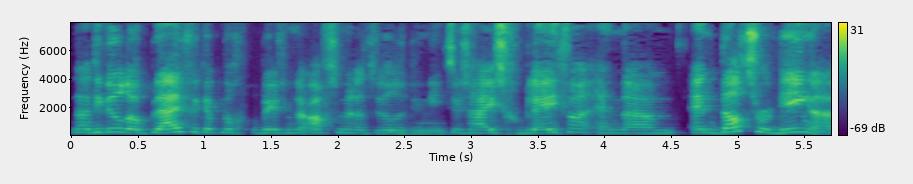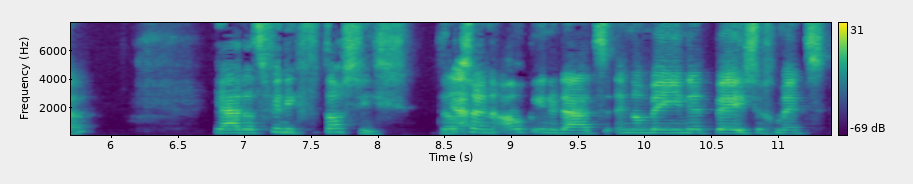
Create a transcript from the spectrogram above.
nou, die wilde ook blijven. Ik heb nog geprobeerd hem eraf te maar dat wilde hij niet. Dus hij is gebleven. En, ehm, en dat soort dingen, ja, dat vind ik fantastisch. Dat Ja. zijn ook inderdaad, en dan ben je net bezig met,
